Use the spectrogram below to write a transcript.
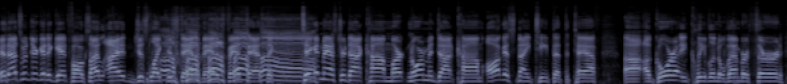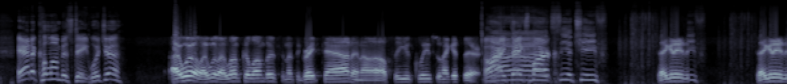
and that's what you're going to get, folks. I, I just like your stand-up, man. It's fantastic. Ticketmaster.com, marknormand.com, August 19th at the Taft. Uh, Agora in Cleveland, November 3rd. Add a Columbus date, would you? I will. I will. I love Columbus, and that's a great town. And uh, I'll see you, Cleves, when I get there. All right, thanks, All Mark. See you, Chief. Take it easy. Chief. Take it easy.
